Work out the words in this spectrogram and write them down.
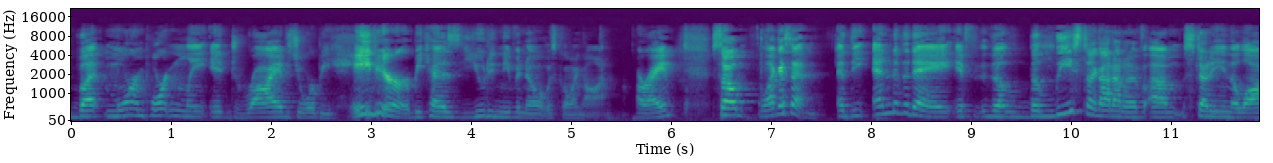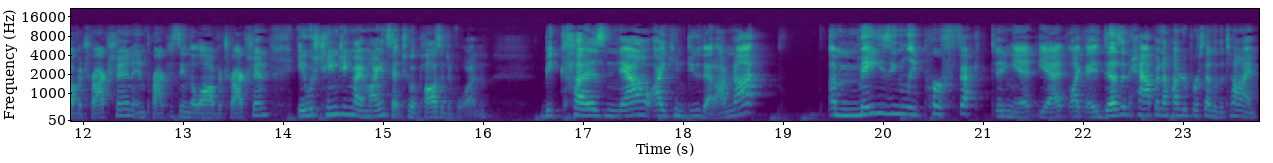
but more importantly, it drives your behavior because you didn't even know what was going on. All right. So, like I said, at the end of the day, if the the least I got out of um, studying the law of attraction and practicing the law of attraction, it was changing my mindset to a positive one because now I can do that. I'm not amazingly perfecting it yet. Like it doesn't happen 100% of the time.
